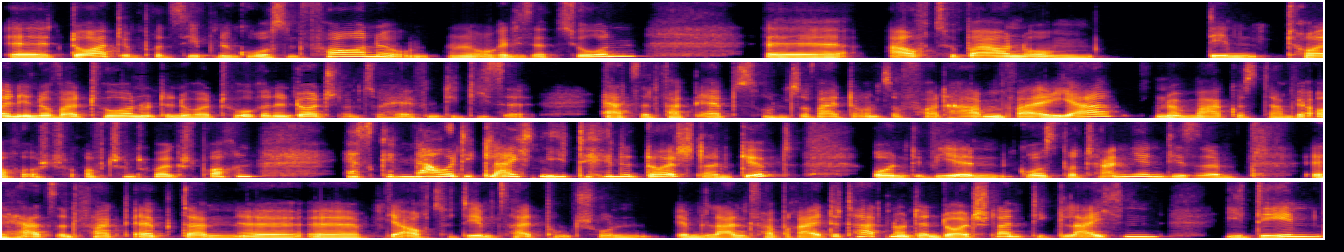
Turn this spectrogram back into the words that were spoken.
äh, dort im Prinzip einen großen Fonds und eine Organisation äh, aufzubauen, um den tollen Innovatoren und Innovatorinnen in Deutschland zu helfen, die diese Herzinfarkt-Apps und so weiter und so fort haben, weil ja, ne, Markus, da haben wir auch oft schon drüber gesprochen, es genau die gleichen Ideen in Deutschland gibt und wir in Großbritannien diese äh, Herzinfarkt-App dann äh, äh, ja auch zu dem Zeitpunkt schon im Land verbreitet hatten und in Deutschland die gleichen Ideen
